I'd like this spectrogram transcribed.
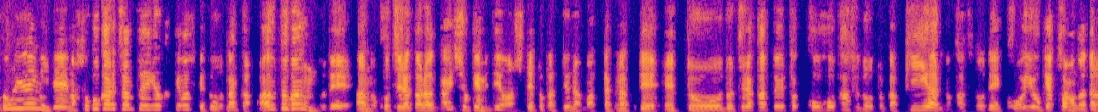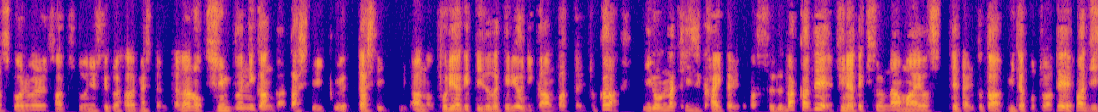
そういう意味で、まあ、そこからちゃんと営業かけますけど、なんかアウトバウンドで、あの、こちらから一生懸命電話してとかっていうのは全くなくて、えっと、どちらかというと広報活動とか PR の活動で、こういうお客様が新しく我々のサービス導入してくださいましたみたいなのを新聞にガンガン出していく、出していく、あの、取り上げていただけるように頑張ったりとか、いろんな記事書いたりとかする中で、フィナテキストの名前を知ってたりとか見たことあって、まあ実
